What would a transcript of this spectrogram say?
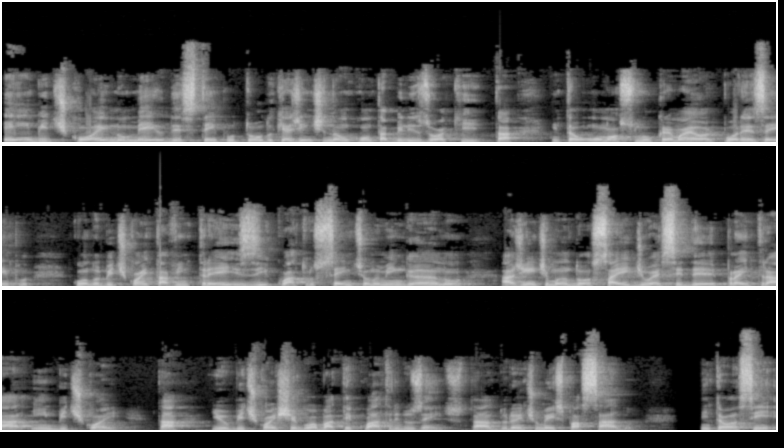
em Bitcoin no meio desse tempo todo que a gente não contabilizou aqui, tá? Então o nosso lucro é maior. Por exemplo, quando o Bitcoin estava em 3,400, se eu não me engano, a gente mandou sair de USD para entrar em Bitcoin, tá? E o Bitcoin chegou a bater 4,200, tá? Durante o mês passado. Então, assim,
